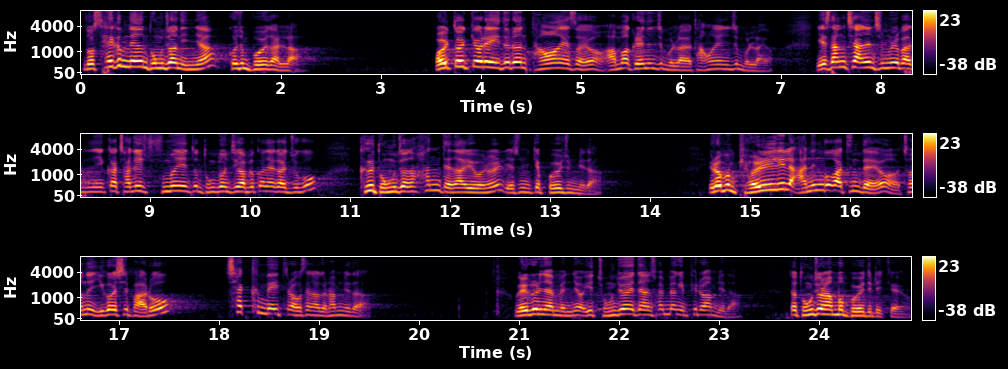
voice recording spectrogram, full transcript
너 세금 내는 동전 있냐? 그거 좀 보여달라. 얼떨결에 이들은 당황해서요. 아마 그랬는지 몰라요. 당황했는지 몰라요. 예상치 않은 질문을 받으니까 자기 주머니에 있던 동전 지갑을 꺼내가지고 그 동전 한 데나리온을 예수님께 보여줍니다. 여러분 별일 아닌 것 같은데요. 저는 이것이 바로 checkmate라고 생각을 합니다. 왜 그러냐면요. 이 동전에 대한 설명이 필요합니다. 자, 동전을 한번 보여드릴게요.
